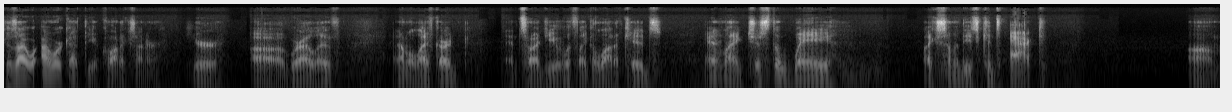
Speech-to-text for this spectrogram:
because I, I work at the aquatic center here uh, where I live, and I'm a lifeguard, and so I deal with like a lot of kids, and like just the way like some of these kids act, um,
